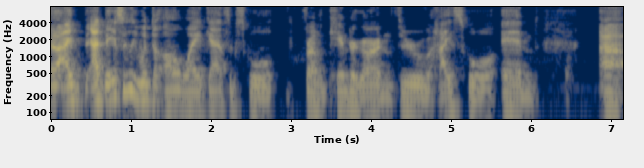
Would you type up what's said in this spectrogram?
I I basically went to all white Catholic school from kindergarten through high school and uh,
